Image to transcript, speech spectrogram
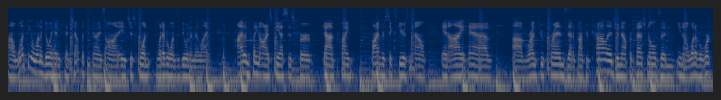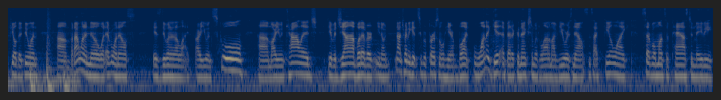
uh, one thing I want to go ahead and catch up with you guys on is just one what everyone's doing in their life. I've been playing RSPSs for God probably five or six years now, and I have um, run through friends that have gone through college or now professionals and you know whatever work field they're doing. Um, but I want to know what everyone else is doing in their life. Are you in school? Um, are you in college? Do you have a job? Whatever. You know, not trying to get super personal here, but want to get a better connection with a lot of my viewers now since I feel like several months have passed and maybe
